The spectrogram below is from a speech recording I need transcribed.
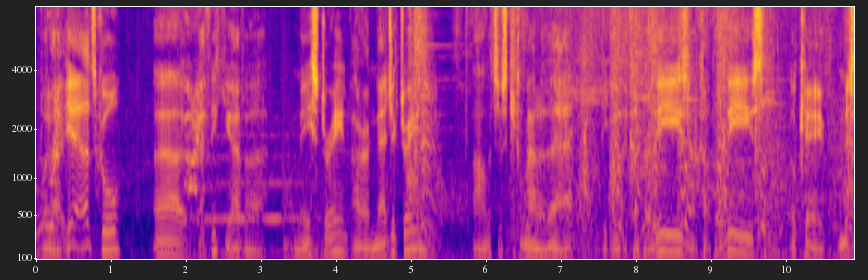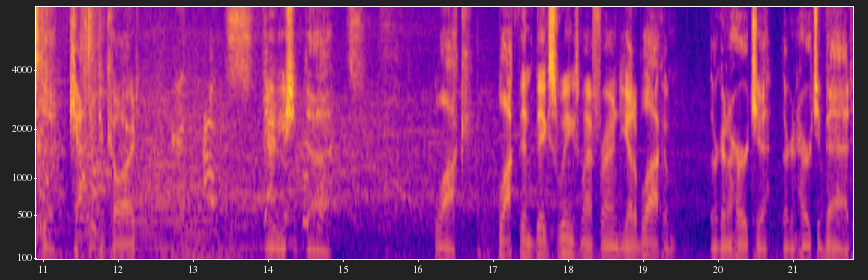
But uh, yeah, that's cool. Uh, I think you have a mace drain or a magic drain. Uh, let's just come out of that. Hit you with a couple of these and a couple of these. Okay, Mr. Captain Picard. Maybe you should uh, block block them big swings, my friend. You got to block them. They're gonna hurt you. They're gonna hurt you bad.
